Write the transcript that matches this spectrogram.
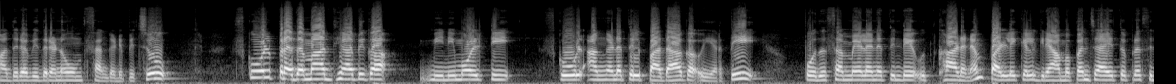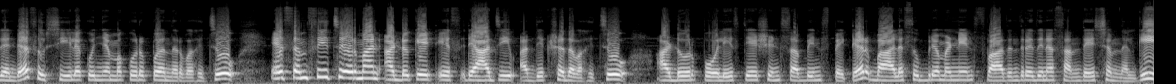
മധുര വിതരണവും സംഘടിപ്പിച്ചു. സ്കൂൾ പ്രഥമാധ്യാപിക മിനിമോൾട്ടി സ്കൂൾ അങ്കണത്തിൽ പതാക ഉയർത്തി. പൊതുസമ്മേളനത്തിന്റെ ഉദ്ഘാടനം പള്ളിക്കൽ ഗ്രാമപഞ്ചായത്ത് പ്രസിഡന്റ് സുശീല കുഞ്ഞമ്മക്കുറുപ്പ് നിർവഹിച്ചു. S M C chairman advocate S Rajeev അധ്യക്ഷത വഹിച്ചു. Adoor police station sub inspector Balasubramanian സ്വാതന്ത്ര്യദിന സന്ദേശം നൽകി.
